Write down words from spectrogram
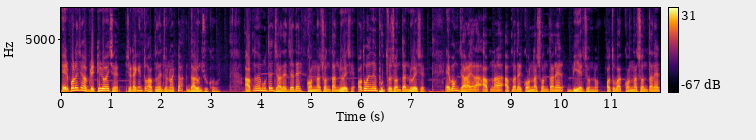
এরপরে যে আপডেটটি রয়েছে সেটা কিন্তু আপনাদের জন্য একটা দারুণ সুখবর। আপনাদের মধ্যে যাদের যাদের কন্যা সন্তান রয়েছে অথবা যাদের পুত্র সন্তান রয়েছে এবং যারা যারা আপনারা আপনাদের কন্যা সন্তানের বিয়ের জন্য অথবা কন্যা সন্তানের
